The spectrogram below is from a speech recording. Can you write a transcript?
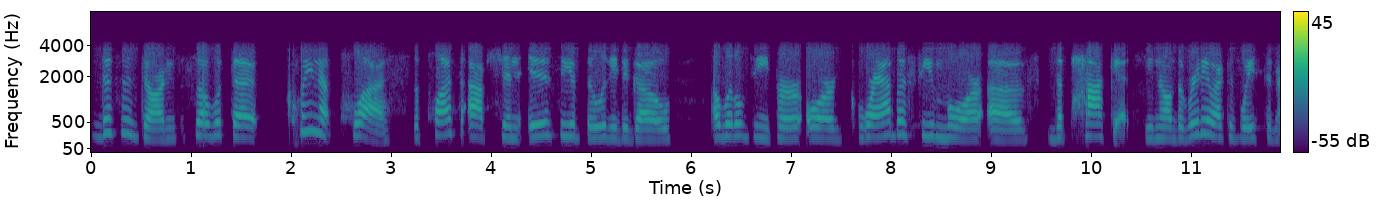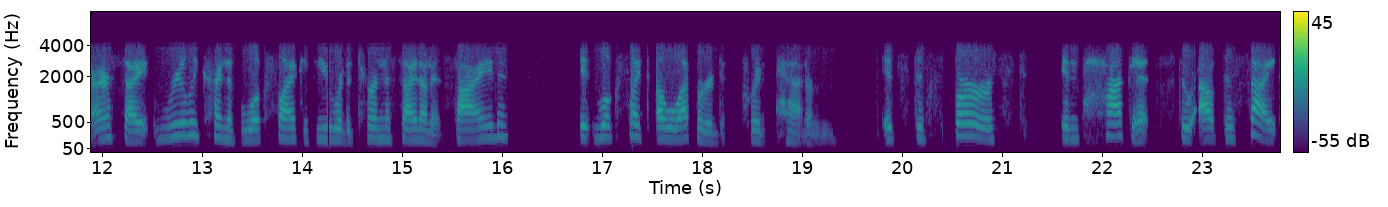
This is Dawn. So with the cleanup plus, the plus option is the ability to go a little deeper or grab a few more of the pockets. You know, the radioactive waste in our site really kind of looks like if you were to turn the site on its side, it looks like a leopard print pattern. It's dispersed in pockets throughout the site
